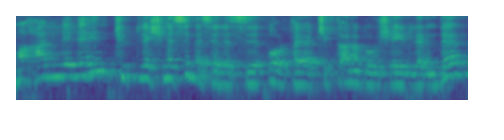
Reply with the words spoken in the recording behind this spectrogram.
mahallelerin Türkleşmesi meselesi ortaya çıktı Anadolu şehirlerinde.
